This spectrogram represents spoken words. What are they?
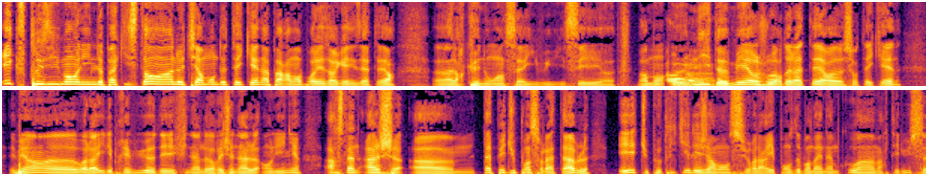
exclusivement en ligne le Pakistan, hein, le tiers-monde de Tekken apparemment pour les organisateurs, Euh, alors que non, hein, c'est euh, vraiment Oh un nid de meilleurs joueurs de la Terre euh, sur Tekken. Eh bien, euh, voilà, il est prévu euh, des finales régionales en ligne. Arslan H a euh, tapé du poing sur la table et tu peux cliquer légèrement sur la réponse de Bandai Namco, hein, Martellus.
